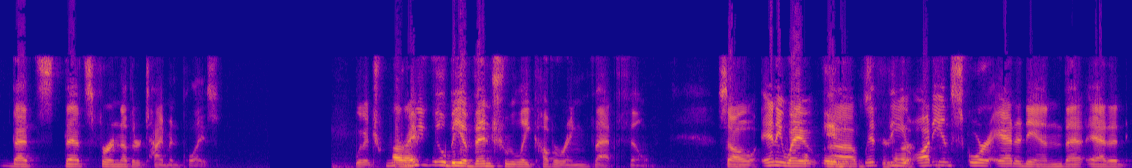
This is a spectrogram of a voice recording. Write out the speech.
that's that's for another time and place. Which right. we will be eventually covering that film. So anyway, uh, with the audience score added in, that added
